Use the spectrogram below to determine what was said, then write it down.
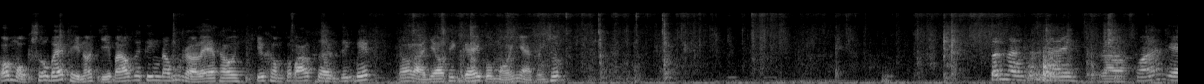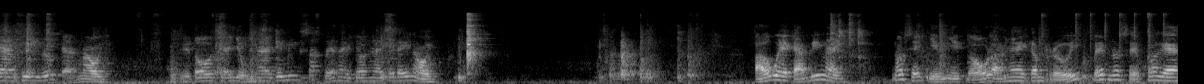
có một số bếp thì nó chỉ báo cái tiếng đóng rờ le thôi, chứ không có báo tên tiếng bếp. Đó là do thiết kế của mỗi nhà sản xuất. Tính năng thứ hai là khóa ga khi nước cạn nồi. Thì tôi sẽ dùng hai cái miếng sắt để thay cho hai cái đáy nồi. Ở que cảm biến này, nó sẽ chịu nhiệt độ là hai trăm rưỡi, bếp nó sẽ khóa ga.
